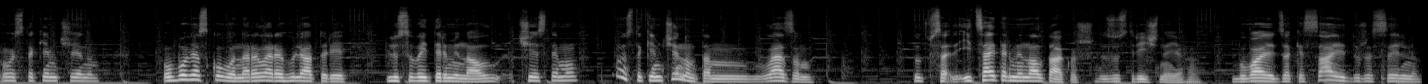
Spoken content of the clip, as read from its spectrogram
Ось таким чином. Обов'язково на реле регуляторі плюсовий термінал чистимо. Ось таким чином, там лезом. Тут все. І цей термінал також зустрічний його. Бувають закисають дуже сильно.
